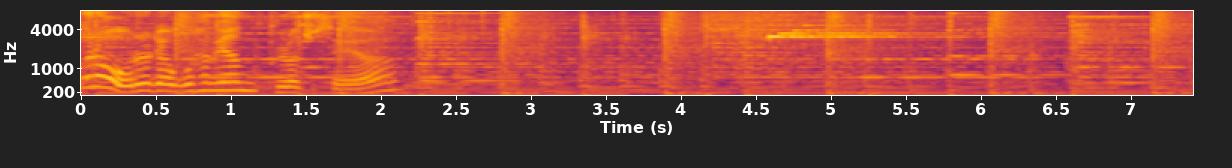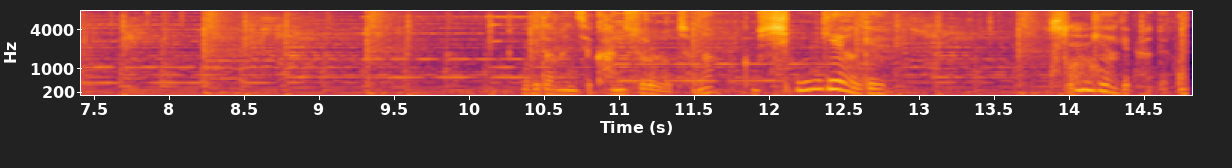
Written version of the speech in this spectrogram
끓어오르려고 하면 불러주세요. 여기다가 이제 간수를 넣잖아? 그럼 신기하게 신기하게 변해. 어.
